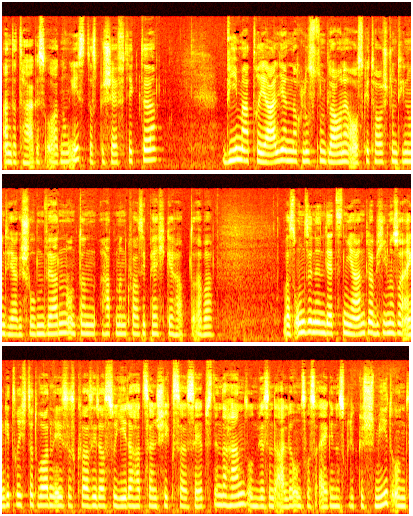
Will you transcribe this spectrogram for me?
an der Tagesordnung ist, dass Beschäftigte wie Materialien nach Lust und Laune ausgetauscht und hin und her geschoben werden und dann hat man quasi Pech gehabt. Aber was uns in den letzten Jahren, glaube ich, immer so eingetrichtert worden ist, ist quasi, dass so jeder hat sein Schicksal selbst in der Hand und wir sind alle unseres eigenen Glückes Schmied und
